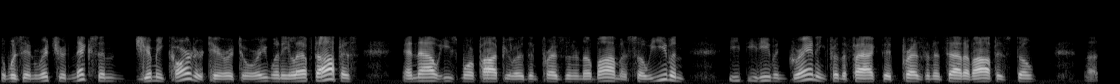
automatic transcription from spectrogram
was in Richard Nixon, Jimmy Carter territory when he left office, and now he's more popular than President Obama. So even even granting for the fact that presidents out of office don't uh,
